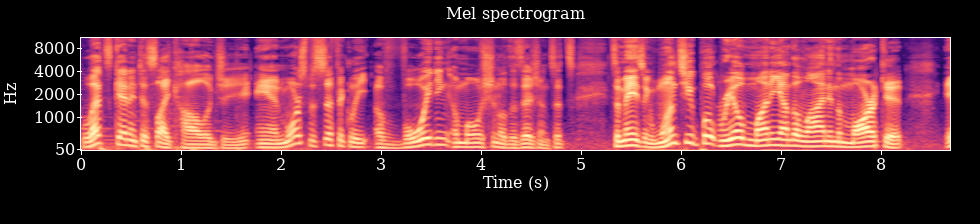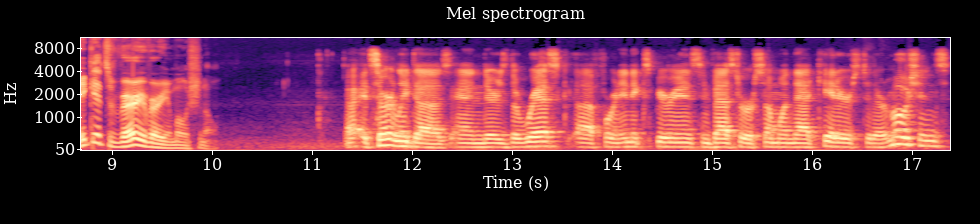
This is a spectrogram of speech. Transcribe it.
let's get into psychology and more specifically avoiding emotional decisions. It's it's amazing. Once you put real money on the line in the market, it gets very very emotional. Uh, it certainly does, and there's the risk uh, for an inexperienced investor or someone that caters to their emotions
